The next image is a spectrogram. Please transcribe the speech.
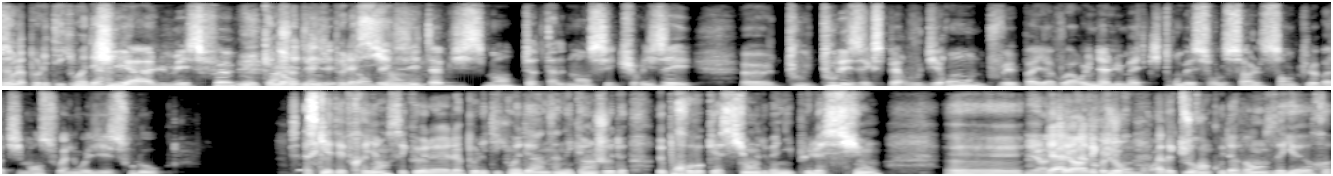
la politique moderne. Qui a allumé ce feu dans, des, dans, des, établissements totalement sécurisés euh, Tous les experts vous diront, il ne pouvait pas y avoir une allumette qui tombait sur le sol sans que le bâtiment soit noyé sous l'eau. Ce qui est effrayant, c'est que la, politique moderne, ce n'est qu'un jeu de, provocation et de manipulation, euh, avec, toujours, un coup d'avance d'ailleurs.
